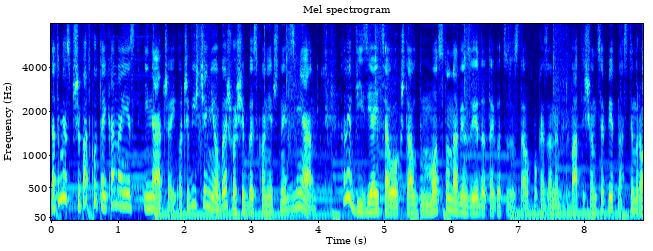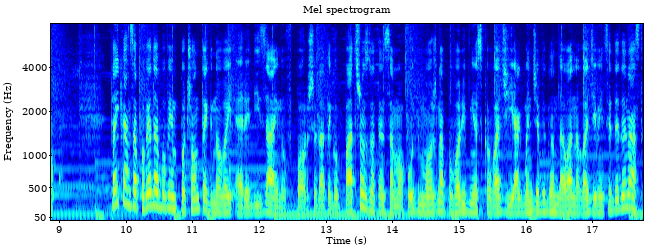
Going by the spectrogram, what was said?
Natomiast w przypadku Taycana jest inaczej. Oczywiście nie obeszło się bez koniecznych zmian, ale wizja i całokształt mocno nawiązuje do tego, co zostało pokazane w 2015 roku. Taycan zapowiada bowiem początek nowej ery designu w Porsche, dlatego patrząc na ten samochód można powoli wnioskować jak będzie wyglądała nowa 911.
